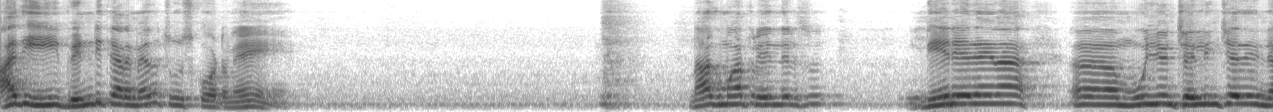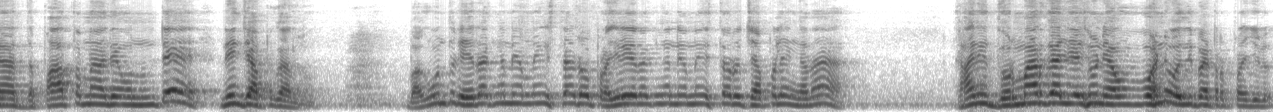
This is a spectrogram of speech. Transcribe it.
అది వెండి తెర మీద చూసుకోవటమే. నాకు మాత్రం ఏం తెలుసు? నేనేదైనా మూల్యం చెల్లించేది నా పాత్ర నాదేమన్నా ఉంటే నేను చెప్పగలను. భగవంతుడు ఏ రకంగా నిర్ణయిస్తాడో ప్రజలు ఏ రకంగా నిర్ణయిస్తారో చెప్పలేం కదా. కానీ దుర్మార్గాలు చేసిన ఎవరిని వదిలిపెట్టరు ప్రజలు.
